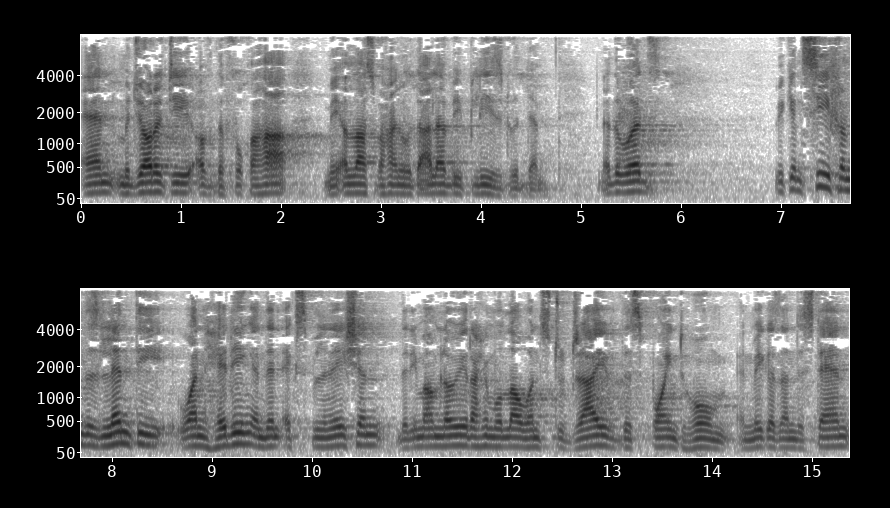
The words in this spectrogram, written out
and majority of the fuqaha may Allah subhanahu wa ta'ala be pleased with them. In other words, we can see from this lengthy one heading and then explanation that Imam Nawawi rahimullah wants to drive this point home and make us understand,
